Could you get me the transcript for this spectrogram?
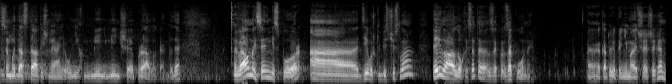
самодостаточны, у них меньшее право, как бы, да. Валмы сен спор, а девушки без числа, эйла алохис, это законы, э, которые принимает Шехен,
